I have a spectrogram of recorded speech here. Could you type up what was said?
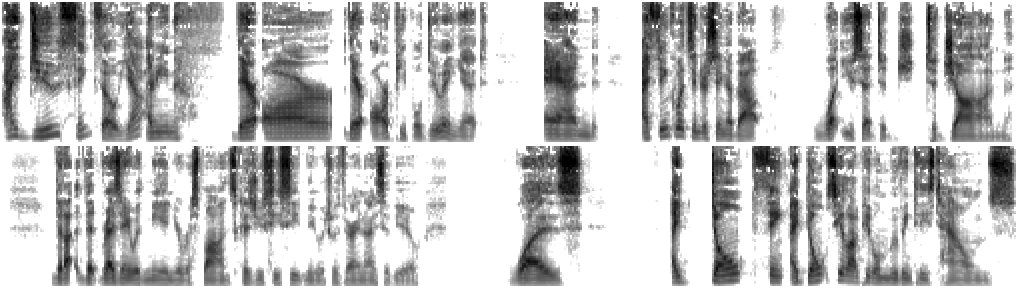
I do think though, yeah. I mean, there are there are people doing it, and I think what's interesting about what you said to to John that that resonated with me in your response because you cc'd me, which was very nice of you, was I don't think I don't see a lot of people moving to these towns.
